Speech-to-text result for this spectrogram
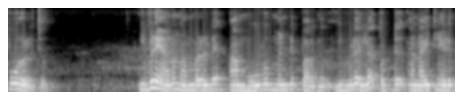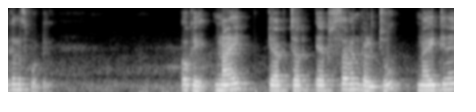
ഫോർ കളിച്ചത്. ഇവിടെയാണ് നമ്മളുടെ ആ മൂവ്മെന്റ് പറഞ്ഞത്. ഇവിടെയല്ല തൊട്ട് ആ നൈറ്റിനെ എടുക്കുന്ന സ്പോട്ടിൽ okay knight capture F seven കളിച്ചു. നൈറ്റിനെ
